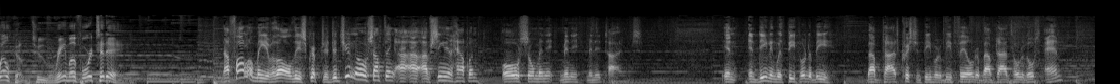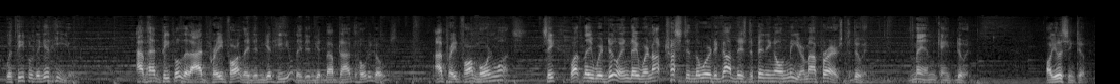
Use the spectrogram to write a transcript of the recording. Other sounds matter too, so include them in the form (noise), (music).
Welcome to Rhema for today. Now, follow me with all these scriptures. Did you know something? I, have seen it happen, oh, so many, many, many times. In, in dealing with people to be baptized, Christian people to be filled or baptized with the Holy Ghost, and with people to get healed. I've had people that I'd prayed for, they didn't get healed, they didn't get baptized with the Holy Ghost. I prayed for them more than once. See, what they were doing, they were not trusting the Word of God, they're depending on me or my prayers to do it. Men can't do it. Are you listening to me?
